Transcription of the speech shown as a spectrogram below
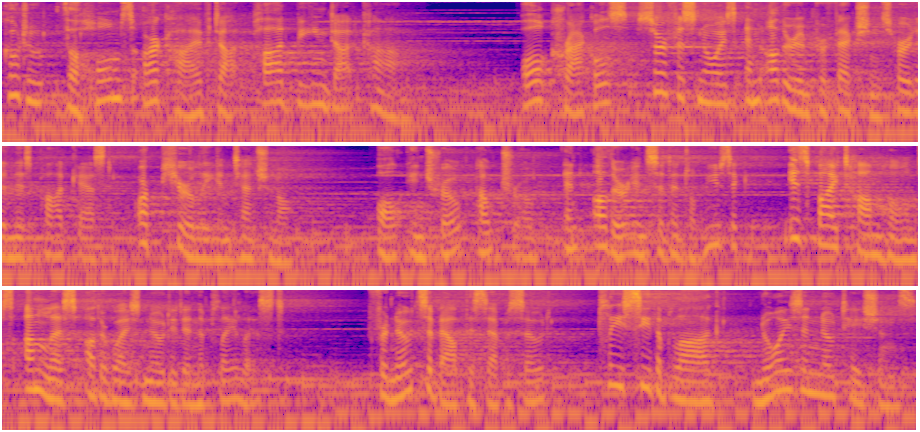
go to theholmesarchive.podbean.com. All crackles, surface noise, and other imperfections heard in this podcast are purely intentional. All intro, outro, and other incidental music is by Tom Holmes unless otherwise noted in the playlist. For notes about this episode, please see the blog Noise and Notations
